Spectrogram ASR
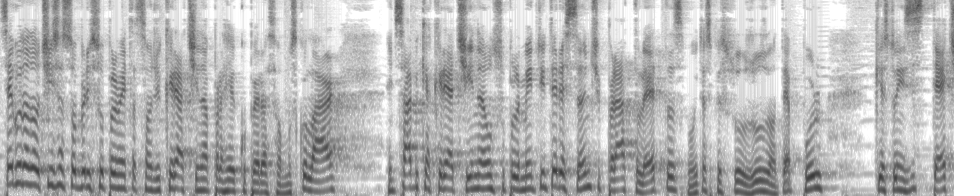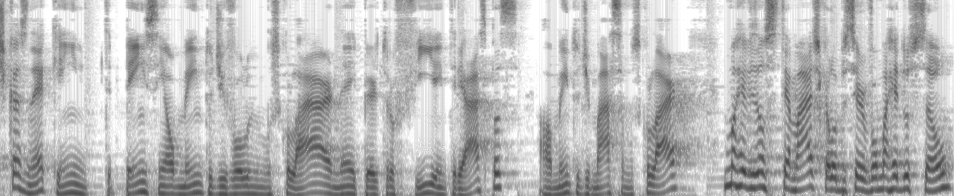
Segunda notícia sobre suplementação de creatina para recuperação muscular. A gente sabe que a creatina é um suplemento interessante para atletas, muitas pessoas usam até por questões estéticas, né? Quem pensa em aumento de volume muscular, né, hipertrofia entre aspas, aumento de massa muscular. Uma revisão sistemática, ela observou uma redução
